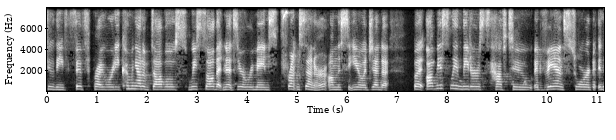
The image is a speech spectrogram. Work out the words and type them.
to the fifth priority. Coming out of Davos, we saw that net zero remains front and center on the CEO agenda. But obviously, leaders have to advance toward an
